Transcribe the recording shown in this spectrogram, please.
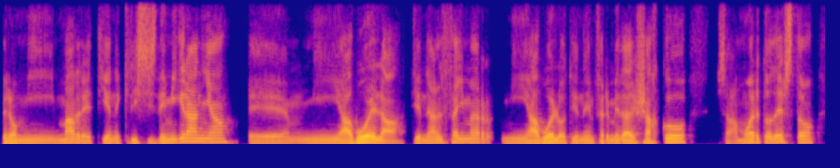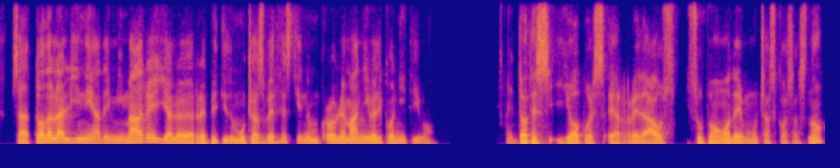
Pero mi madre tiene crisis de migraña, eh, mi abuela tiene Alzheimer, mi abuelo tiene enfermedad de Charcot, se ha muerto de esto. O sea, toda la línea de mi madre, ya lo he repetido muchas veces, tiene un problema a nivel cognitivo. Entonces yo pues he redado, supongo, de muchas cosas, ¿no?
